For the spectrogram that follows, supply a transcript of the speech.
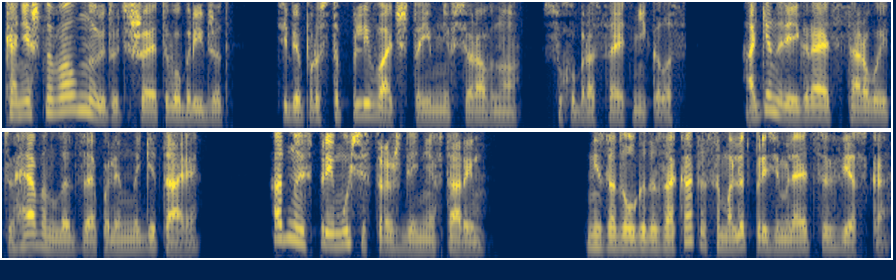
Конечно, волнует, утешает его Бриджит. Тебе просто плевать, что им не все равно, сухо бросает Николас. А Генри играет Starway to Heaven Led Zeppelin на гитаре. Одно из преимуществ рождения вторым. Незадолго до заката самолет приземляется в Веско.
